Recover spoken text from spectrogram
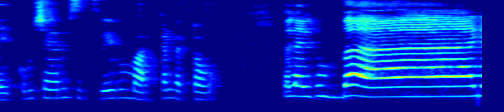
ലൈക്കും ഷെയറും സബ്സ്ക്രൈബും മറക്കണ്ട കേട്ടോ. അപ്പോൾ എല്ലാവർക്കും ബൈ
